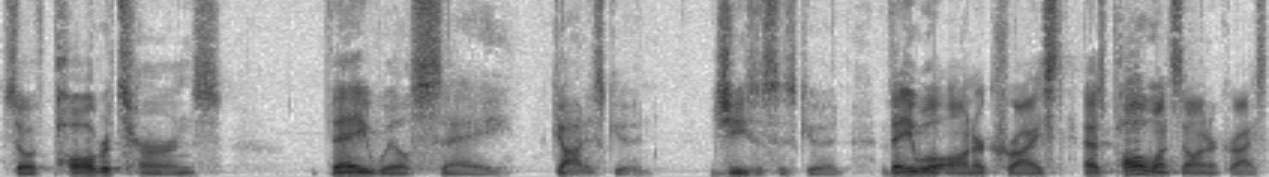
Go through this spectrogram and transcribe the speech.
So if Paul returns, they will say, God is good. Jesus is good. They will honor Christ as Paul wants to honor Christ.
